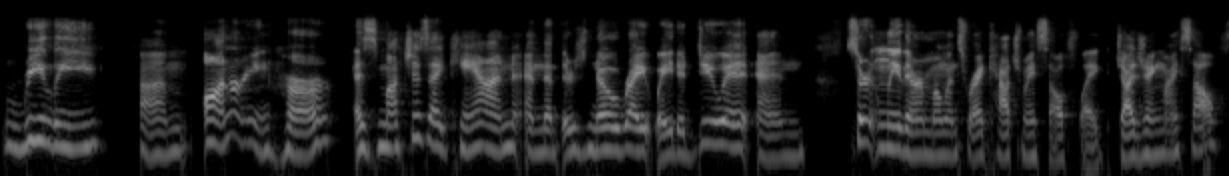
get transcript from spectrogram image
really um, honoring her as much as I can, and that there's no right way to do it. And certainly there are moments where I catch myself like judging myself.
